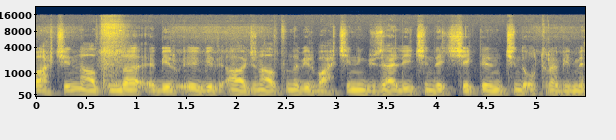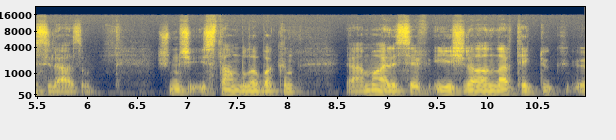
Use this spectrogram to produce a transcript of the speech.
bahçenin altında e, bir e, bir ağacın altında bir bahçenin güzelliği içinde çiçeklerin içinde oturabilmesi lazım. Şimdi İstanbul'a bakın. Yani maalesef yeşil alanlar tek tük e,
